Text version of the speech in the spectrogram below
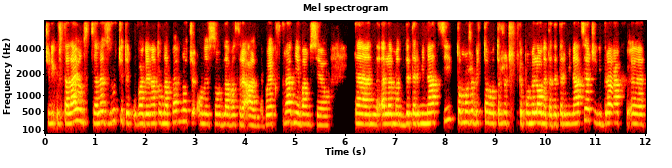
Czyli ustalając cele, zwróćcie też uwagę na to na pewno, czy one są dla Was realne, bo jak wkradnie Wam się ten element determinacji, to może być to troszeczkę pomylone, ta determinacja, czyli brak e,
